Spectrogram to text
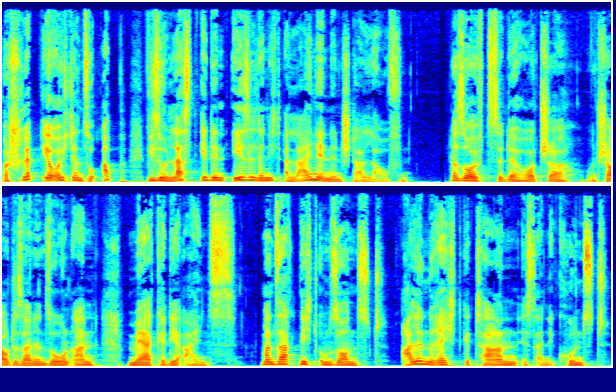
Was schleppt ihr euch denn so ab? Wieso lasst ihr den Esel denn nicht alleine in den Stall laufen? Da seufzte der Hotscher und schaute seinen Sohn an. Merke dir eins. Man sagt nicht umsonst, allen recht getan ist eine Kunst,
